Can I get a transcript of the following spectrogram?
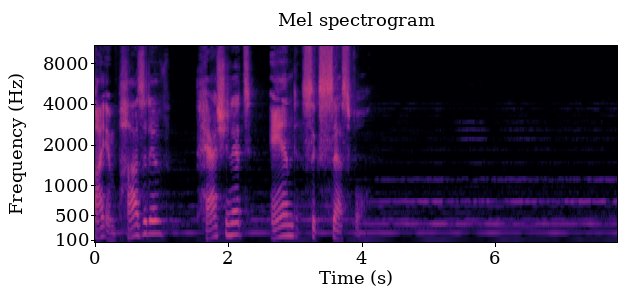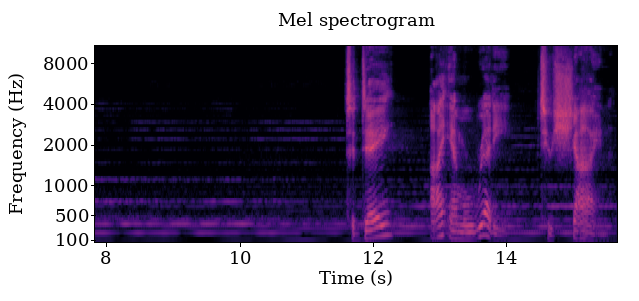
I am positive, passionate, and successful. Today, I am ready to shine.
